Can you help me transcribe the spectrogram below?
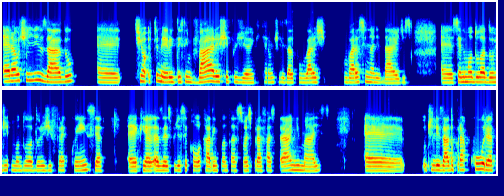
era utilizado, é, tinha, primeiro, existem vários tipos de Anki que eram utilizados por várias, com várias finalidades, é, sendo modulador de, moduladores de frequência é, que às vezes podia ser colocado em plantações para afastar animais, é, utilizado para cura,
